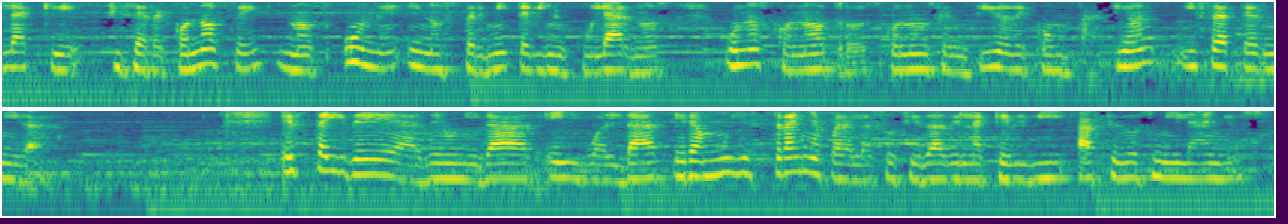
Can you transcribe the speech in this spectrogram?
la que, si se reconoce, nos une y nos permite vincularnos unos con otros con un sentido de compasión y fraternidad. Esta idea de unidad e igualdad era muy extraña para la sociedad en la que viví hace dos mil años.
